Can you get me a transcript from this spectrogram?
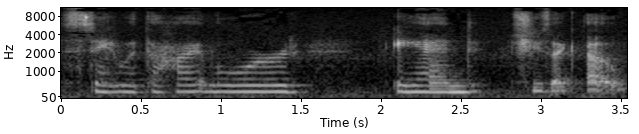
stay with the High Lord? And she's like, oh,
